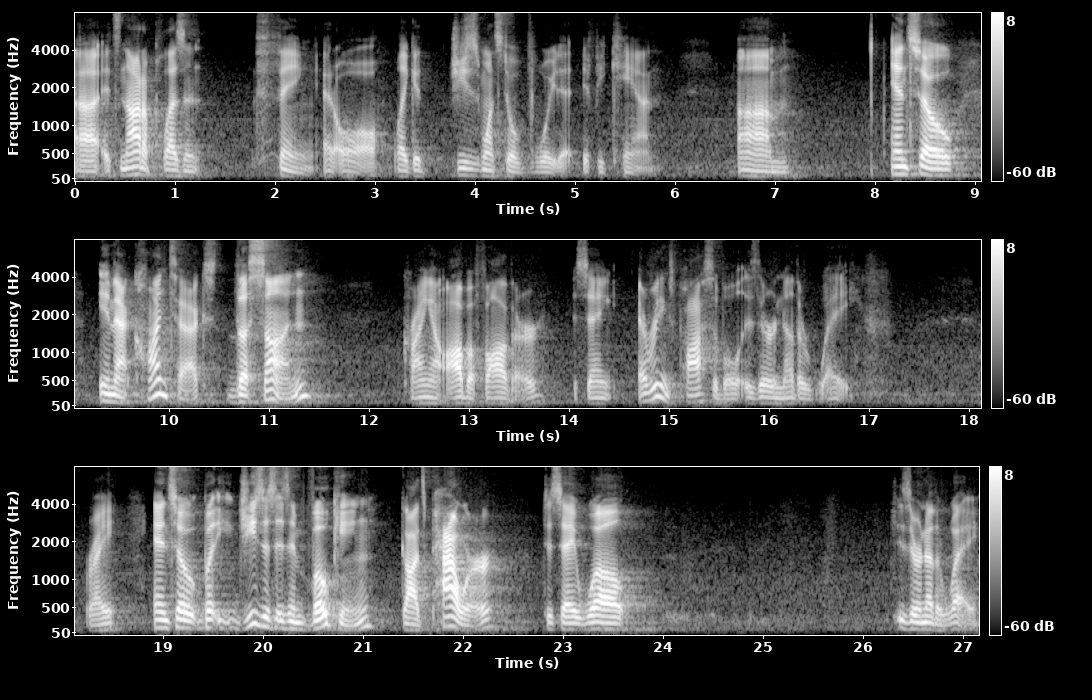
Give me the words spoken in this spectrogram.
Uh, it's not a pleasant thing at all. Like it, Jesus wants to avoid it if he can. Um, and so in that context, the Son, crying out, Abba, Father, is saying, everything's possible. Is there another way? Right? And so, but Jesus is invoking God's power to say, well, is there another way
